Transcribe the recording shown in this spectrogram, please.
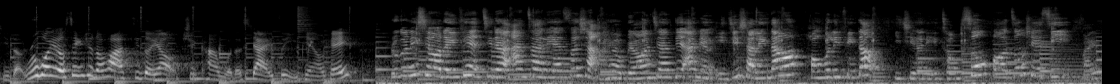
析的，如果有兴趣的话，记得要去看我的下一支影片，OK？如果你喜欢我的影片，记得按赞、留言、分享，还有不要忘记按按钮以及小铃铛哦！红福利频道，一起和你从生活中学习，拜拜！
